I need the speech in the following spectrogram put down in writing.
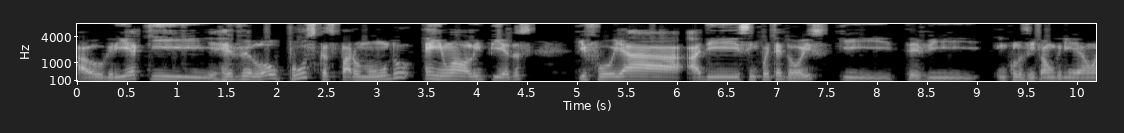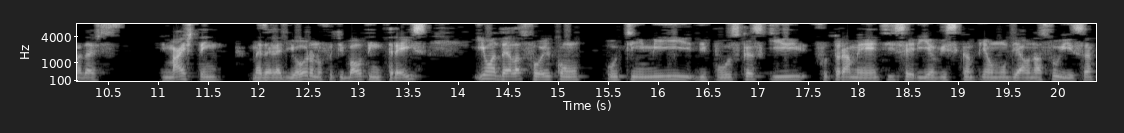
a Hungria que revelou Puskas para o mundo em uma Olimpíadas, que foi a, a de 52, que teve, inclusive a Hungria é uma das que mais tem medalha de ouro no futebol, tem três, e uma delas foi com o time de Puskas que futuramente seria vice-campeão mundial na Suíça.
